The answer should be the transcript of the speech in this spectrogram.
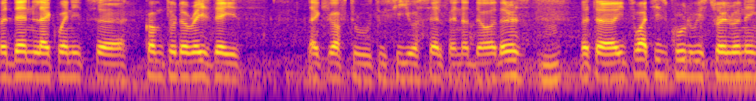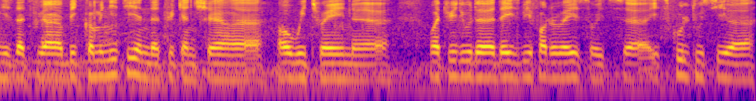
But then like when it's uh, come to the race day it's like you have to, to see yourself and not the others. But uh, it's what is cool with trail running is that we are a big community and that we can share uh, how we train uh, what we do the days before the race. So it's uh, it's cool to see uh,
